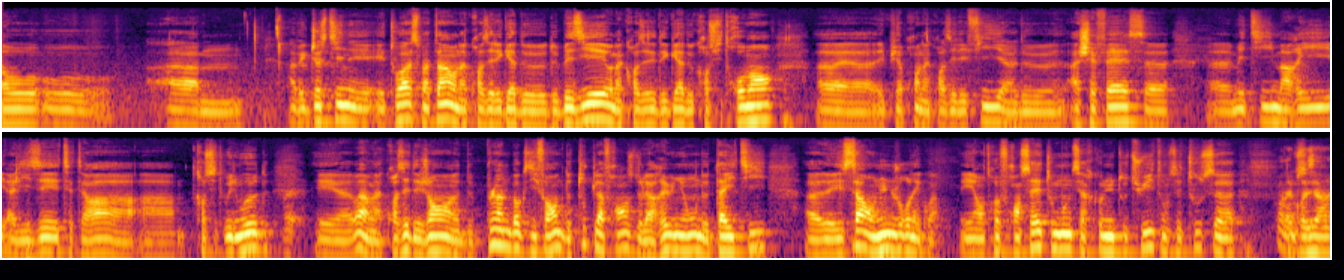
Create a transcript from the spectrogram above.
au- au- à, euh, avec Justin et, et toi, ce matin, on a croisé les gars de, de Béziers, on a croisé des gars de CrossFit Roman, et puis après, on a croisé les filles de HFS, euh, Métis, Marie, Alizé, etc., à, à CrossFit Winwood. Ouais. Et euh, ouais, on a croisé des gens de plein de box différentes, de toute la France, de la Réunion, de Tahiti, euh, et ça en une journée, quoi. Et entre Français, tout le monde s'est reconnu tout de suite, on s'est tous. Euh, On a croisé un,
